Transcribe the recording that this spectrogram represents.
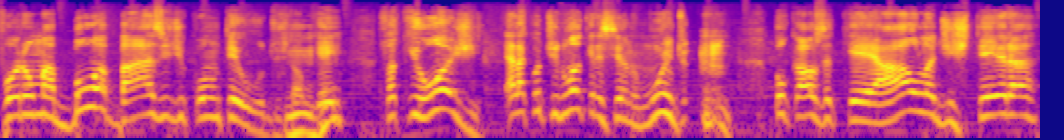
foram uma boa base de conteúdos, tá ok? Só que hoje ela continua crescendo muito por causa que é a aula de esteira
